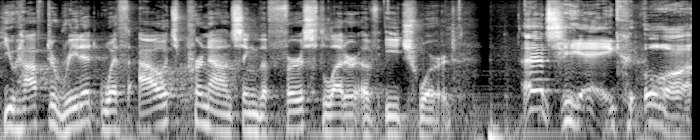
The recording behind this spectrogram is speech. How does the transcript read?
you have to read it without pronouncing the first letter of each word. Achiek or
